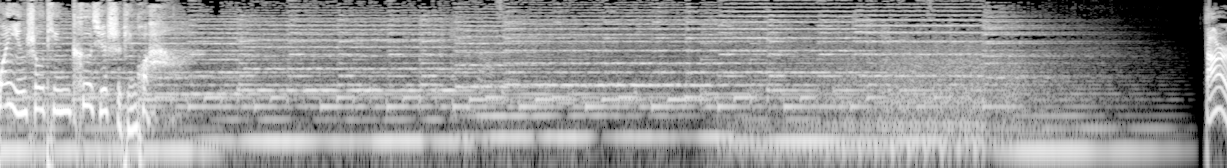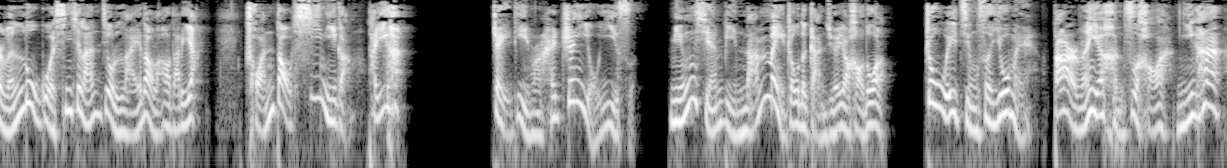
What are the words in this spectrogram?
欢迎收听科学视频化。达尔文路过新西兰，就来到了澳大利亚。船到悉尼港，他一看，这地方还真有意思，明显比南美洲的感觉要好多了。周围景色优美，达尔文也很自豪啊！你看，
